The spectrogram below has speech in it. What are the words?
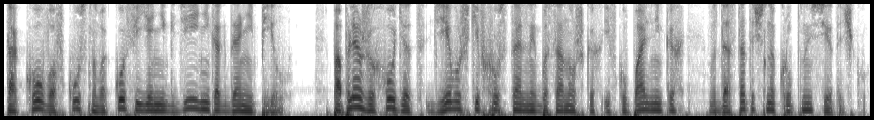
Такого вкусного кофе я нигде и никогда не пил. По пляжу ходят девушки в хрустальных босоножках и в купальниках в достаточно крупную сеточку.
